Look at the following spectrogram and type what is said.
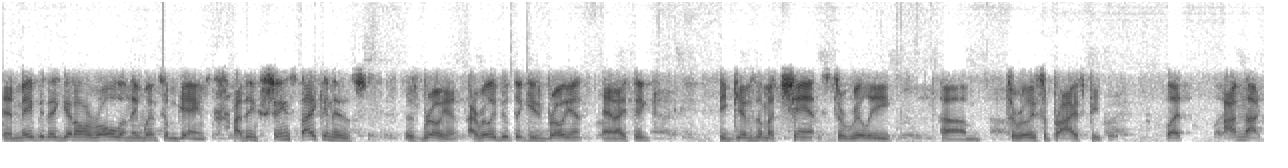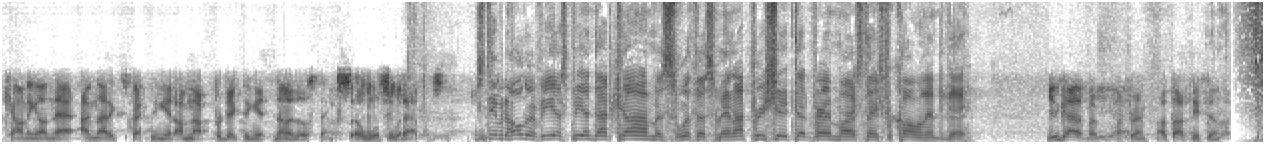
and maybe they get on a roll and they win some games. I think Shane Steichen is is brilliant. I really do think he's brilliant, and I think he gives them a chance to really um, to really surprise people. But I'm not counting on that. I'm not expecting it. I'm not predicting it. None of those things. So we'll see what happens. Stephen Holder of ESPN.com is with us, man. I appreciate that very much. Thanks for calling in today. You got it, my, my friend. I'll talk to you soon.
